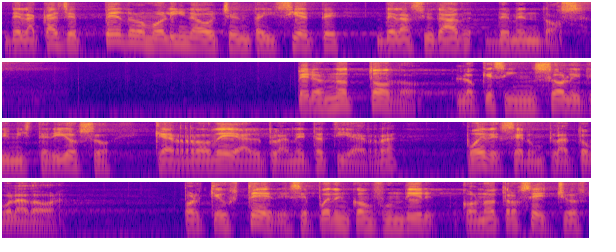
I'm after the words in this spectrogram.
de la calle Pedro Molina 87 de la ciudad de Mendoza. Pero no todo lo que es insólito y misterioso que rodea al planeta Tierra puede ser un plato volador, porque ustedes se pueden confundir con otros hechos,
